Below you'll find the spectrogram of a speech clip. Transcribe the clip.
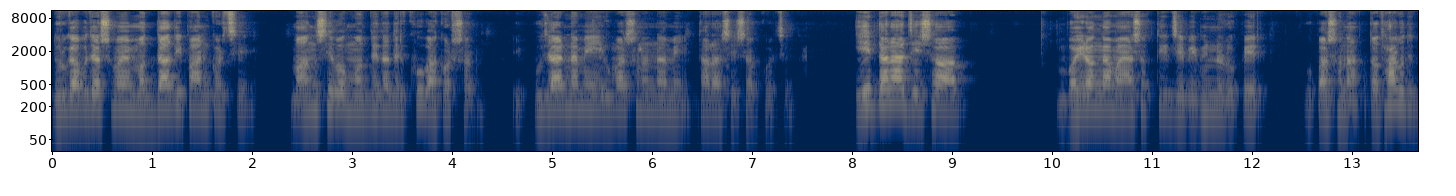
দুর্গা পূজার সময় মদ্যাদি পান করছে, মাংস এবং মদ্যে তাদের খুব আকর্ষণ। এই পূজার নামে, উপাসনার নামে তারা সেসব করছে। এর দ্বারা যেসব বৈরঙ্গা মায়াশক্তির যে বিভিন্ন রূপের উপাসনা, তথাকথিত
